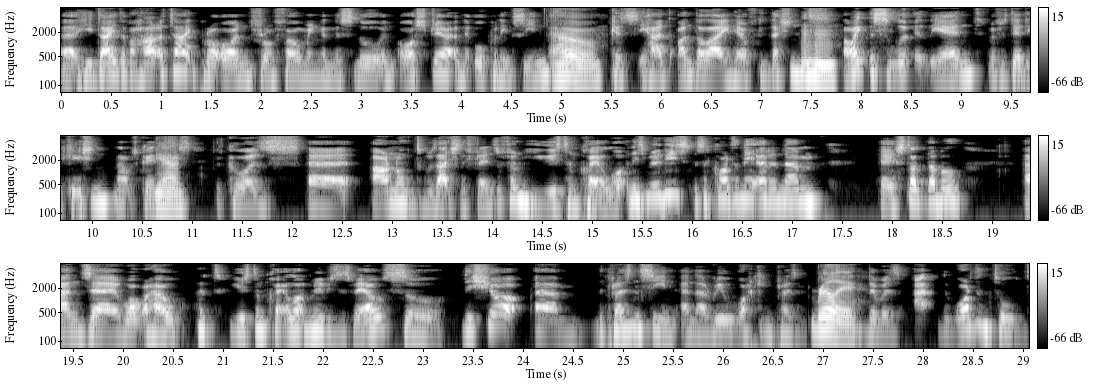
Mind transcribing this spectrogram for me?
Uh, he died of a heart attack brought on from filming in the snow in Austria in the opening scene Oh. because he had underlying health conditions. Mhm. I like the salute at the end with his dedication. That was quite Yeah. nice because uh, Arnold was actually friends with him. He used him quite a lot in his movies as a coordinator and um, a stunt double. And uh, Walter Hill had used him quite a lot in movies as well. So they shot um, the prison scene in a real working prison. Really? There was a the warden told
